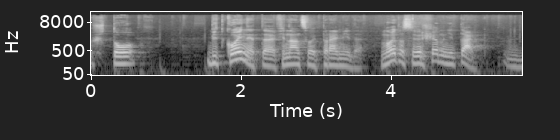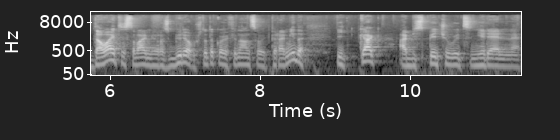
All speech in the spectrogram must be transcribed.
что биткоин это финансовая пирамида. Но это совершенно не так. Давайте с вами разберем, что такое финансовая пирамида и как обеспечивается нереальная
